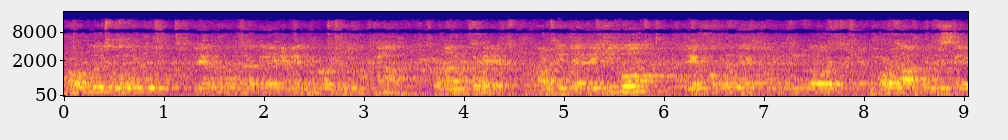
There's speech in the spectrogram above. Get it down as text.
ঘৰলৈ গৈও তেওঁলোকক যাতে এনেধৰণৰ শিক্ষা প্ৰদান কৰে। আৰু তেতিয়া দেখিব যে সকলোৱে সুন্দৰ ঘৰ লাভ কৰিছে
